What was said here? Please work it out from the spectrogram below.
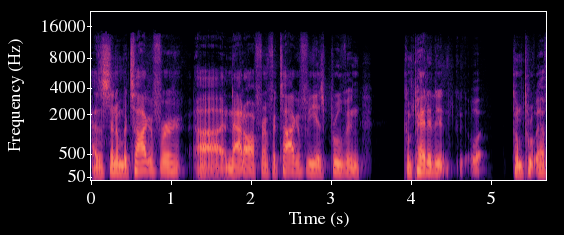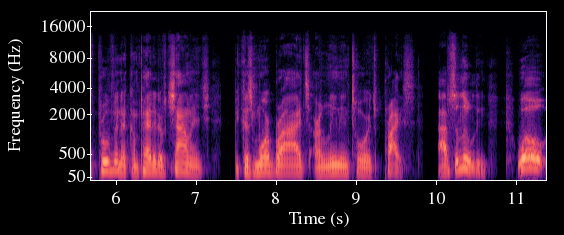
As a cinematographer, uh, not offering photography has proven competitive, have proven a competitive challenge because more brides are leaning towards price. Absolutely. Well,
